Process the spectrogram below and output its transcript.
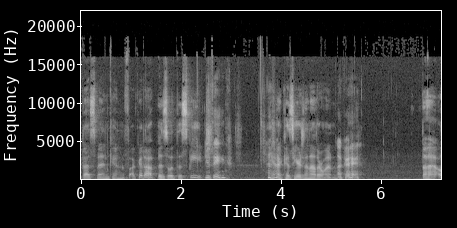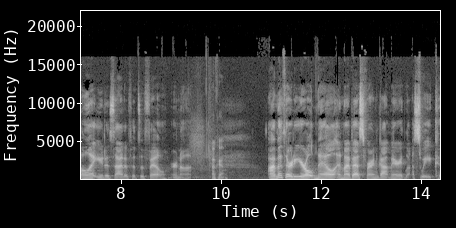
best men can fuck it up is with the speech. you think? yeah, because here's another one. Okay. But I'll let you decide if it's a fail or not. Okay. I'm a 30 year old male, and my best friend got married last week.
